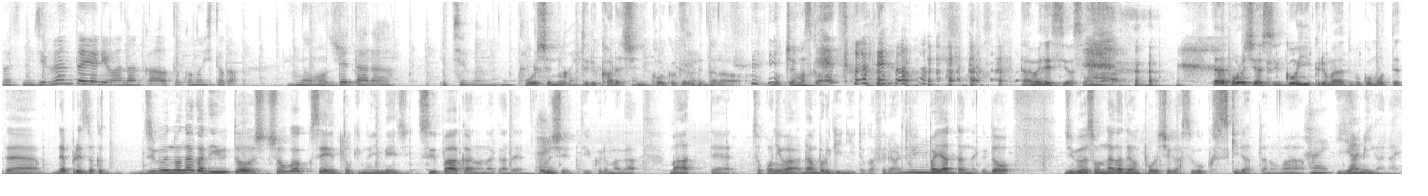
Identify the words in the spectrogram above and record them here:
ますね。自分というよりはなんか男の人が乗ってたら一番ポルシェ乗ってる彼氏に声かけられたら 乗っちゃいますか？それは。ダメですよそんな。ただポルシェはすごいいい車だと僕思っててやっぱりなんか自分の中で言うと小学生の時のイメージスーパーカーの中でポルシェっていう車が、まあ、あってそこにはランボルギーニとかフェラーリとかいっぱいあったんだけど、自分はその中でもポルシェがすごく好きだったのは、はい。嫌味がない。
